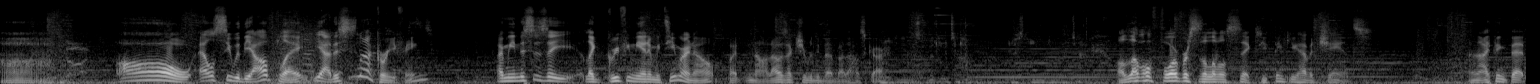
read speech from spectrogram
oh, LC with the outplay. Yeah, this is not griefing. I mean, this is a like griefing the enemy team right now, but no, that was actually really bad by the Huskar. A level 4 versus a level 6. You think you have a chance. And I think that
